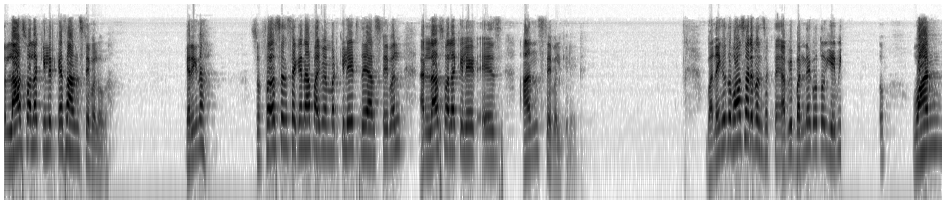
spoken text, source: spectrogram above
तो लास्ट वाला किलेट कैसा अनस्टेबल होगा? कैरिंग ना? So first and second are five member chelate they are stable and last वाला किलेट इज़ अनस्टेबल किलेट बनेंगे तो बहुत सारे बन सकते हैं। अभी बनने को तो ये भी one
